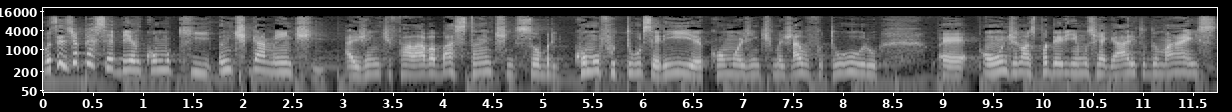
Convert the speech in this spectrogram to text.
vocês já perceberam como que antigamente a gente falava bastante sobre como o futuro seria, como a gente imaginava o futuro, é, onde nós poderíamos chegar e tudo mais.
